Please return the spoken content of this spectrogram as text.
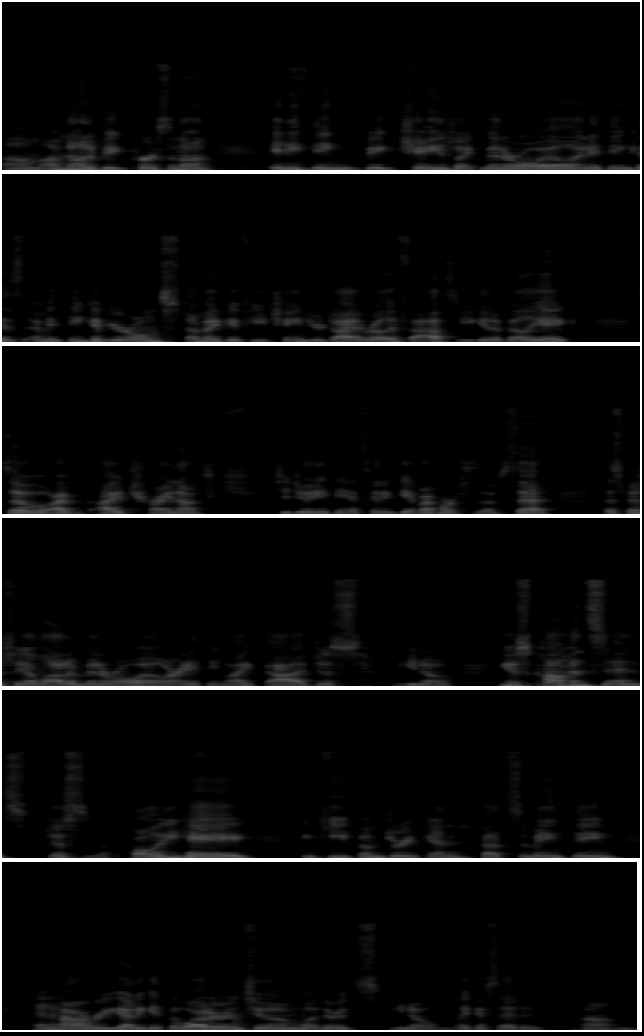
Um, I'm not a big person on anything big change like mineral oil or anything because I mean think of your own stomach. If you change your diet really fast, you get a bellyache. So I I try not to to do anything that's going to get my horses upset, especially a lot of mineral oil or anything like that. Just you know use common sense, just quality hay and keep them drinking. That's the main thing. And however you got to get the water into them, whether it's you know like I said, um,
